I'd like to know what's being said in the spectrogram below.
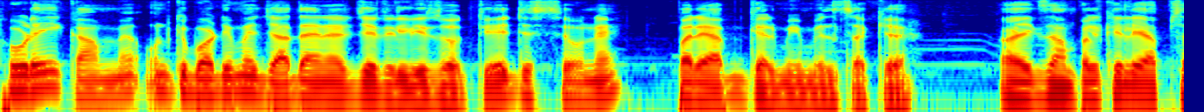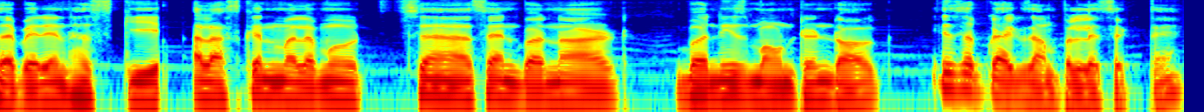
थोड़े ही काम में उनकी बॉडी में ज़्यादा एनर्जी रिलीज़ होती है, जिससे उन्हें पर्याप्त गर्मी मिल सके। एग्ज़ाम्पल के लिए आप Siberian husky Alaskan malamute Saint Bernard Bernese mountain dog इन सब का एग्ज़ाम्पल ले सकते हैं।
